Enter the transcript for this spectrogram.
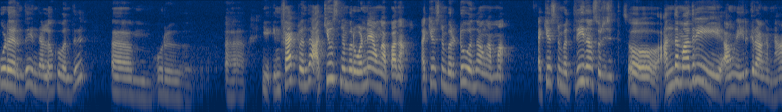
கூட இருந்து இந்த அளவுக்கு வந்து ஒரு இன்ஃபேக்ட் வந்து அக்யூஸ் நம்பர் ஒன்னே அவங்க அப்பா தான். அக்யூஸ் நம்பர் டூ வந்து அவங்க அம்மா. அக்யூஸ் நம்பர் த்ரீ தான் சுர்ஜித். ஸோ அந்த மாதிரி அவங்க இருக்கிறாங்கன்னா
